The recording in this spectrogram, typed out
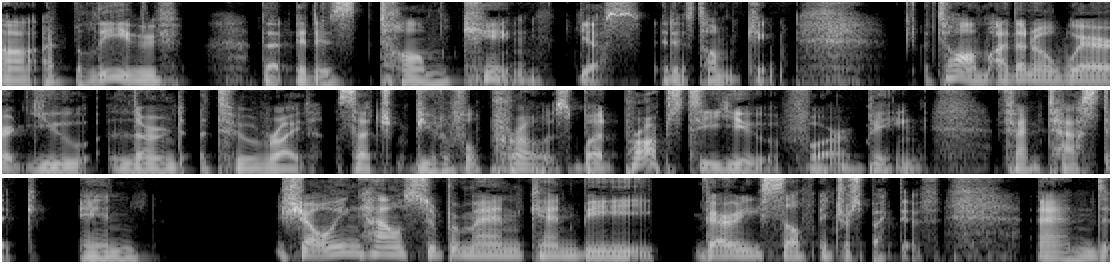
uh, I believe that it is Tom King. Yes, it is Tom King. Tom, I don't know where you learned to write such beautiful prose, but props to you for being fantastic in showing how Superman can be very self introspective and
